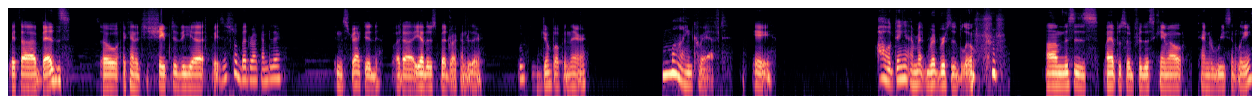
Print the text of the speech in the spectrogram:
with uh, beds. So I kind of just shaped the. Uh... Wait, is there still bedrock under there? getting distracted. But uh, yeah, there's bedrock under there. Ooh, just jump up in there. Minecraft. Okay. Oh, dang it, I'm at red versus blue. um, this is, my episode for this came out kind of recently.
